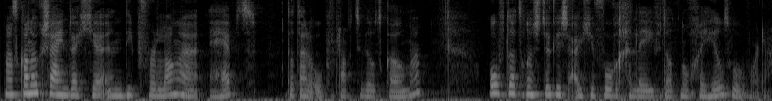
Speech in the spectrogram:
Maar het kan ook zijn dat je een diep verlangen hebt dat naar de oppervlakte wilt komen, of dat er een stuk is uit je vorige leven dat nog geheeld wil worden.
